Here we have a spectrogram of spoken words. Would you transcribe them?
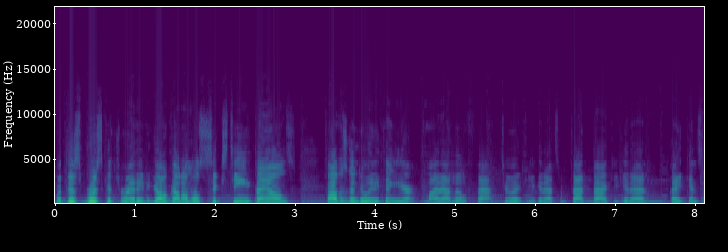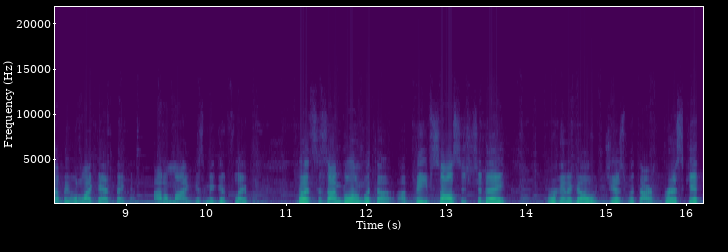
But this brisket's ready to go. Got almost 16 pounds. If I was going to do anything here, might add a little fat to it. You could add some fat back. You could add bacon. Some people like to add bacon. I don't mind. Gives me good flavor. But since I'm going with a, a beef sausage today, we're gonna go just with our brisket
